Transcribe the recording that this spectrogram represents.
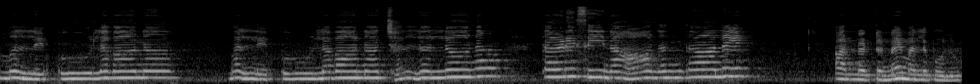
మల్లె పూలవాన మల్లె పూలవాన చల్లుల్లోన తడిసిన ఆనందాలే అన్నట్టున్నాయి మల్లెపూలు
